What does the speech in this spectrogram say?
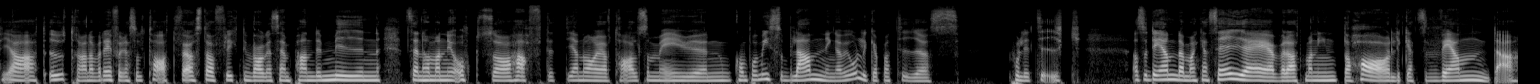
ja, att utröna vad det är för resultat. Först av flyktingvågen, sen pandemin. Sen har man ju också haft ett januariavtal som är ju en kompromiss och blandning av olika partiers politik. Alltså det enda man kan säga är väl att man inte har lyckats vända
